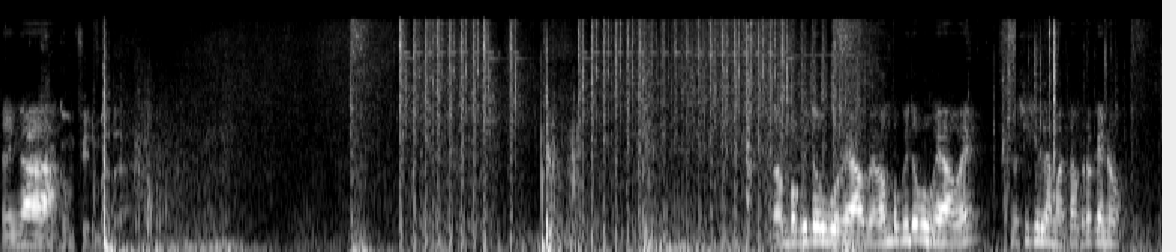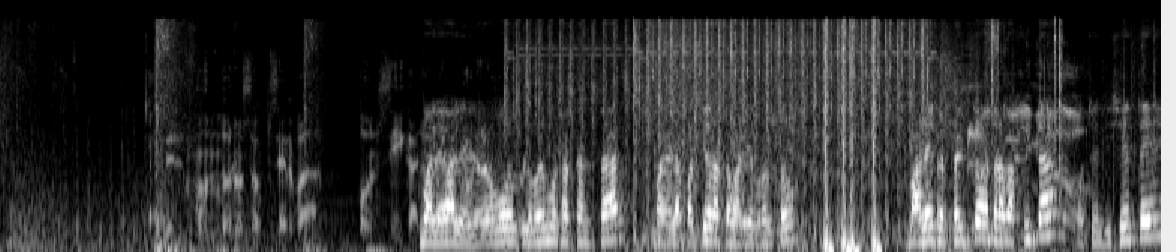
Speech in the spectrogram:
Venga. Confirmada. Me va un poquito bugueado, me va un poquito bugueado, ¿eh? No sé si la ha matado, creo que no. El mundo nos observa. Vale, vale, lo, lo podemos alcanzar. Vale, la partida va a acabar ya pronto. Vale, perfecto, otra bajita. 87,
